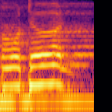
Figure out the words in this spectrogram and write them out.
Maturun.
